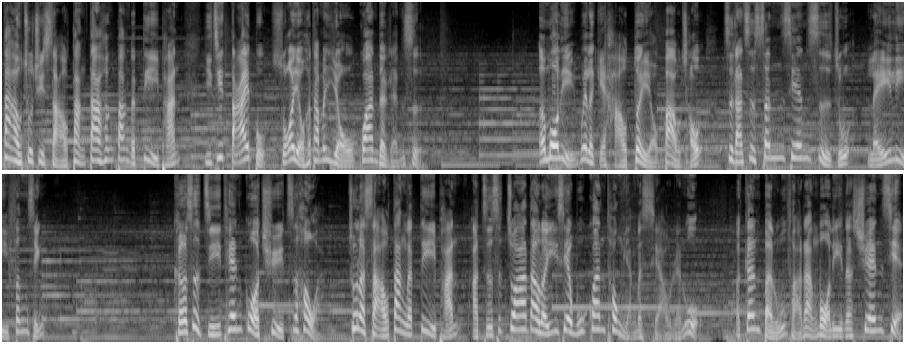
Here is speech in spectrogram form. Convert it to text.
到处去扫荡大亨帮的地盘，以及逮捕所有和他们有关的人士。而茉莉为了给好队友报仇，自然是身先士卒、雷厉风行。可是几天过去之后啊，除了扫荡了地盘啊，只是抓到了一些无关痛痒的小人物，而根本无法让茉莉呢宣泄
